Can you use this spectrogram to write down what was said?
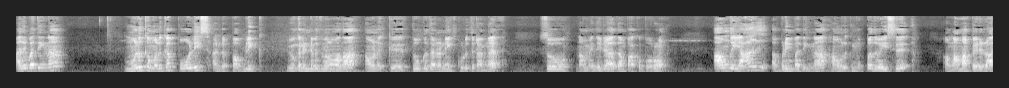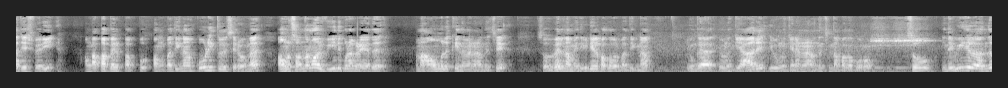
அது பார்த்தீங்கன்னா முழுக்க முழுக்க போலீஸ் அண்ட் பப்ளிக் இவங்க ரெண்டு பேர் மூலமாக தான் அவனுக்கு தூக்கு தண்டனை கொடுத்துட்டாங்க. ஸோ நம்ம இந்த வீடியோ அதான் பார்க்க போகிறோம் அவங்க யார் அப்படின்னு பார்த்தீங்கன்னா அவங்களுக்கு முப்பது வயசு. அவங்க அம்மா பேர் ராஜேஸ்வரி. அவங்க அப்பா பேர் பப்பு. அவங்க பார்த்தீங்கன்னா கூலி தொழில் செய்கிறவங்க அவங்களுக்கு சொந்தமாக ஒரு வீடு கூட கிடையாது. ஆனால் அவங்களுக்கு இந்த மாதிரி நடந்துச்சு. ஸோ வெல் நம்ம இந்த வீடியோவில் பார்க்க போகிறோம் பார்த்தீங்கன்னா இவங்க இவங்களுக்கு யார் இவங்களுக்கு என்னென்ன நடந்துச்சுன்னு தான் பார்க்க போகிறோம் ஸோ இந்த வீடியோவில் வந்து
